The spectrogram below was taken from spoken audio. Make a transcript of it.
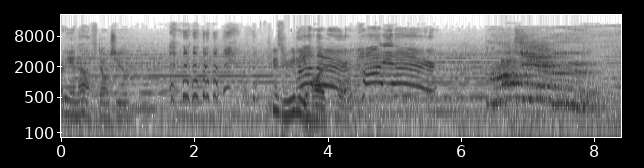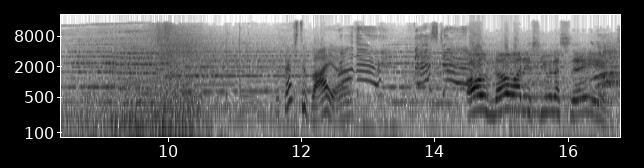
Party enough, don't you? She's really hardcore. Higher! But that's Tobias. Brother! Faster! Oh no, what is Yuna saying?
